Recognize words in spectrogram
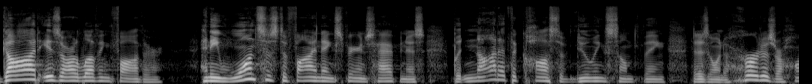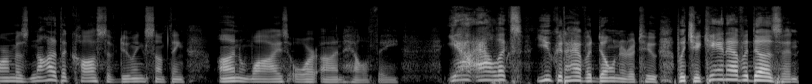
God is our loving Father, and He wants us to find and experience happiness, but not at the cost of doing something that is going to hurt us or harm us, not at the cost of doing something unwise or unhealthy. Yeah, Alex, you could have a donut or two, but you can't have a dozen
